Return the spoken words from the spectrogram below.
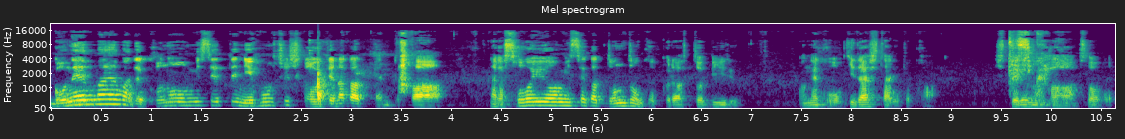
5年前までこのお店って日本酒しか置いてなかったりとか、なんかそういうお店がどんどんこうクラフトビールをね、こう置き出したりとかしてるのが、そ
